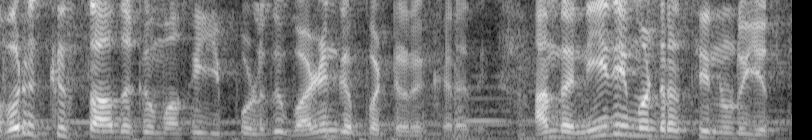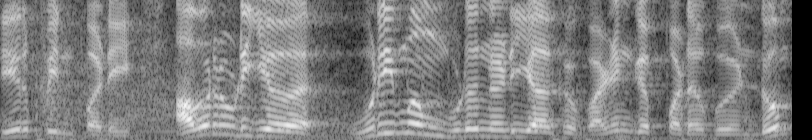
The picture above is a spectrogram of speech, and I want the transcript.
அவருக்கு சாதகமாக இப்பொழுது வழங்கப்பட்டிருக்கிறது. அந்த நீதிமன்றத்தினுடைய தீர்ப்பின்படி அவருடைய உரிமம் உடனடியாக வழங்கப்பட வேண்டும்.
